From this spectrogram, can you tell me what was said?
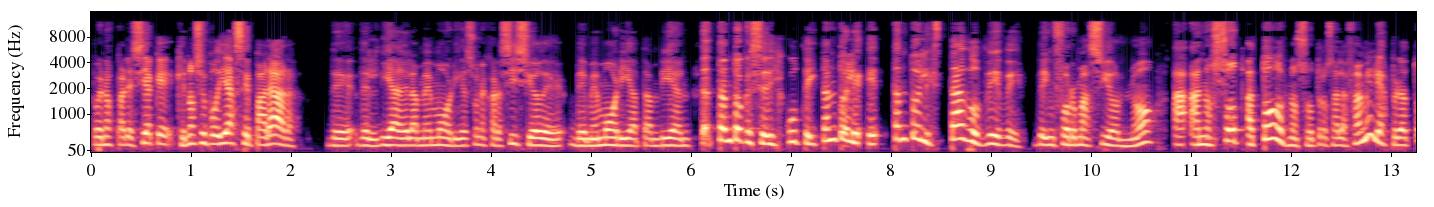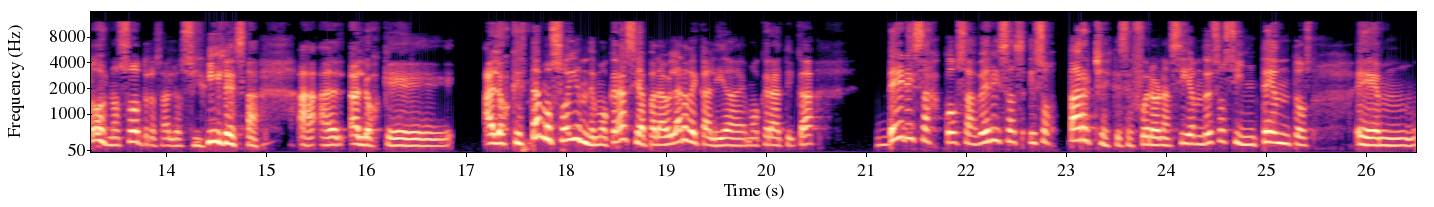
pues nos parecía que, que no se podía separar del Día de la Memoria, es un ejercicio de, memoria también. tanto que se discute y tanto el, eh, tanto el Estado debe de información, ¿no? A, a, todos nosotros, a las familias, pero a todos nosotros, a los civiles, a, los que a los que estamos hoy en democracia para hablar de calidad democrática, ver esas cosas, ver esos, esos parches que se fueron haciendo, esos intentos. Em,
